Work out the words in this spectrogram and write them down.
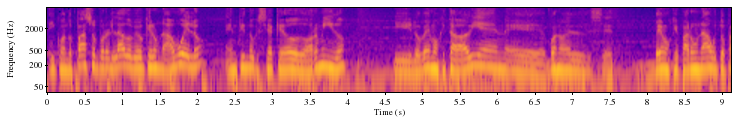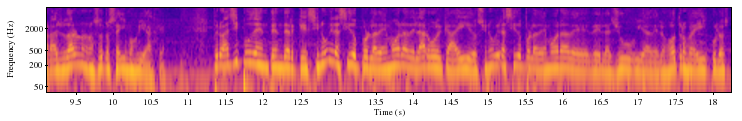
Y cuando paso por el lado veo que era un abuelo, entiendo que se ha quedado dormido y lo vemos que estaba bien, eh, bueno, él vemos que paró un auto para ayudarlo, nosotros seguimos viaje. Pero allí pude entender que si no hubiera sido por la demora del árbol caído, si no hubiera sido por la demora de, de la lluvia, de los otros vehículos,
